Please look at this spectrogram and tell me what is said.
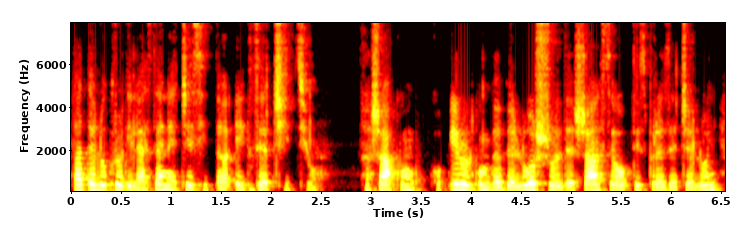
Toate lucrurile astea necesită exercițiu. așa cum copilul, cum bebelușul de 6-18 luni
